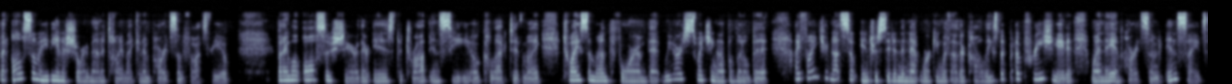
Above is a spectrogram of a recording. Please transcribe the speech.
but also maybe in a short amount of time, I can impart some thoughts for you. But I will also share there is the Drop In CEO Collective, my twice a month forum that we are switching up a little bit. I find you're not so interested in the networking with other colleagues, but appreciate it when they impart some insights.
